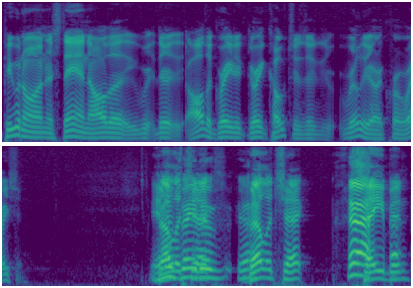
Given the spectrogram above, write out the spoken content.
People don't understand all the all the great great coaches are, really are Croatian. Innovative. Belichick, yeah. Belichick, Saban.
